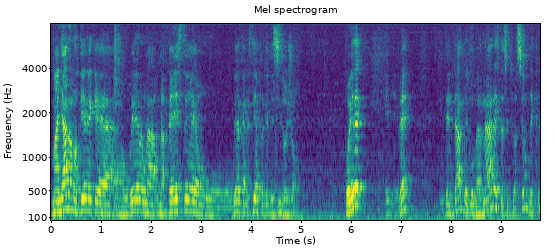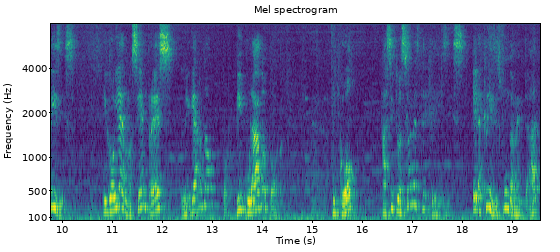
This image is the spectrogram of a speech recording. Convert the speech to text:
mañana no tiene que haber una, peste o haber carestía porque decido yo. Puede y debe intentar de gobernar esta situación de crisis. El gobierno siempre es legado, vinculado por Foucault a situaciones de crisis. Y la crisis fundamental,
